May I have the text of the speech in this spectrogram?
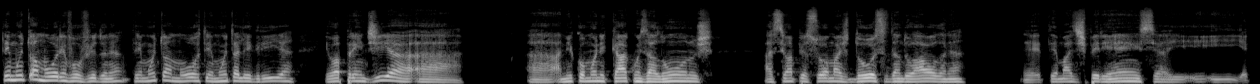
tem muito amor envolvido, né? Tem muito amor, tem muita alegria. Eu aprendi a, a, a me comunicar com os alunos, a ser uma pessoa mais doce dando aula, né? É, ter mais experiência e, e, e,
